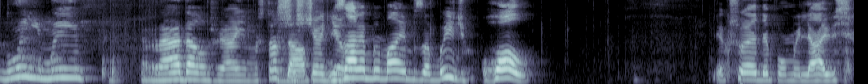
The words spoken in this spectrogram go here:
Ну и мы продолжаем. Что ж Да. еще І делать? зараз ми маємо забити гол. Якщо я не помиляюсь.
